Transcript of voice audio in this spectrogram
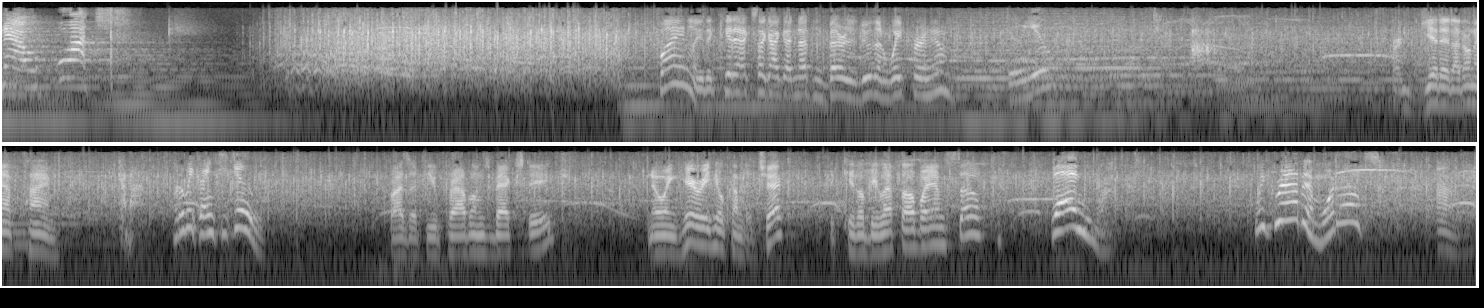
And now, watch! Finally, the kid acts like I got nothing better to do than wait for him. Do you? Forget it. I don't have time. Come on. What are we going to do? Cause a few problems backstage. Knowing Harry, he'll come to check. The kid will be left all by himself. Then what? We grab him. What else? Oh.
